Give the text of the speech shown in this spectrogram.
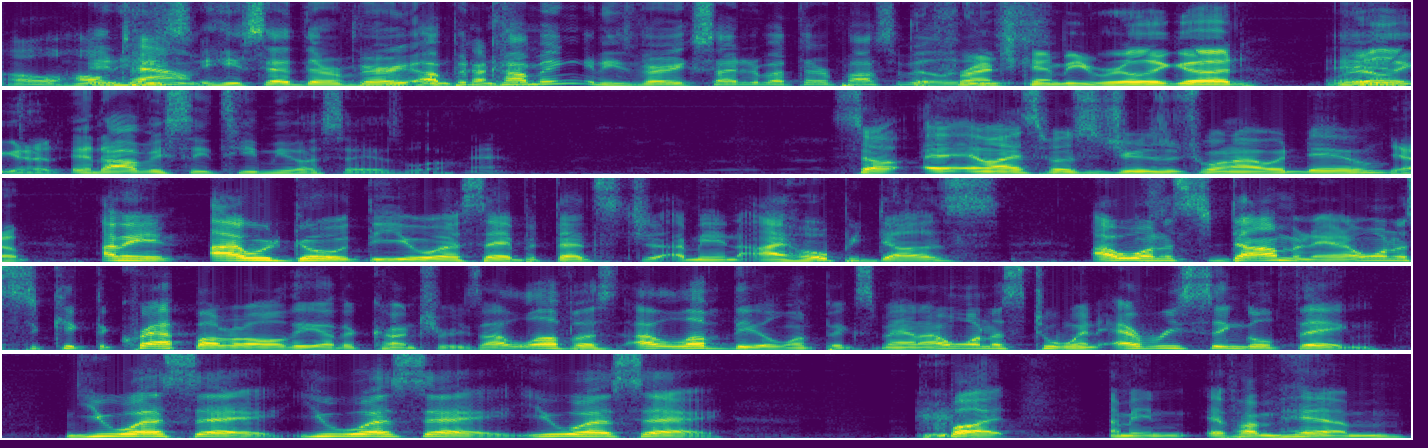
Oh, hometown. he's, he said they're very Home up and country. coming, and he's very excited about their The possibilities. French can be really good, really and, good. and obviously Team USA as well. so, am I supposed to choose which one I would do? Yep. I mean, I would go with the USA, but that's. Ju- I mean, I hope he does. I want us to dominate. I want us to kick the crap out of all the other countries. I love us. I love the Olympics, man. I want us to win every single thing. USA, USA, USA. But I mean, if I'm him,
